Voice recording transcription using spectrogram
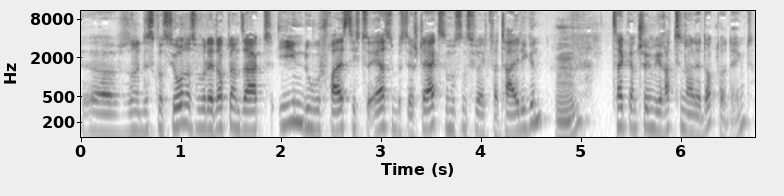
äh, so eine Diskussion ist, wo der Doktor dann sagt, ihn, du freist dich zuerst, du bist der Stärkste, du musst uns vielleicht verteidigen. Mhm. Zeigt ganz schön, wie rational der Doktor denkt.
